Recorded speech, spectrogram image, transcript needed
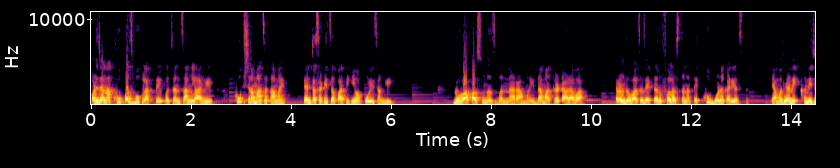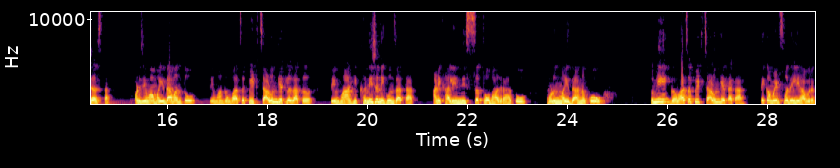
पण ज्यांना खूपच भूक लागते पचन चांगलं आहे खूप श्रमाचं काम आहे त्यांच्यासाठी चपाती किंवा पोळी चांगली. गव्हापासूनच बनणारा मैदा मात्र टाळावा. कारण गव्हाचं जे टर्फल असतं ना ते खूप गुणकारी असतं. यामध्ये अनेक खनिज असतात. पण जेव्हा मैदा बनतो तेव्हा गव्हाचं पीठ चाळून घेतलं जातं तेव्हा ही खनिज निघून जातात आणि खाली निस्सत्व भाग राहतो म्हणून मैदा नको. तुम्ही गव्हाचं पीठ चाळून घेता का? ते कमेंट्समध्ये लिहा बरं.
